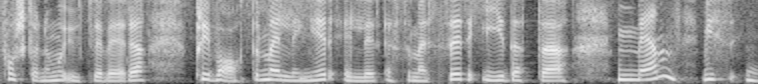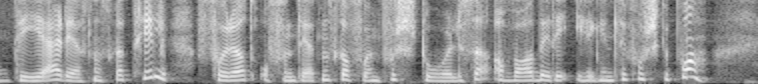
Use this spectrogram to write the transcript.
forskerne må utlevere private meldinger eller SMS-er i dette. Men hvis det er det som skal til for at offentligheten skal få en forståelse av hva dere egentlig forsker på, Eh,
